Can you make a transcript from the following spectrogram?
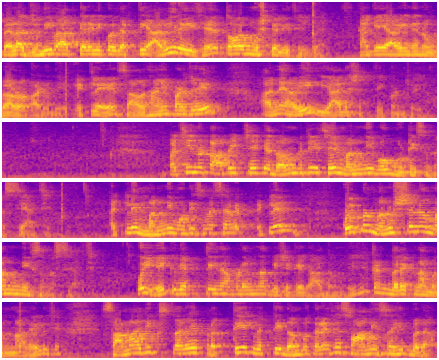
પહેલાં જુદી વાત કરેલી કોઈ વ્યક્તિ આવી રહી છે તો મુશ્કેલી થઈ જાય. કારણ કે એ આવીને એને ઉગાડો પાડી દે. એટલે સાવધાની પણ જોઈએ અને આવી યાદશક્તિ પણ જોઈએ. પછીનો ટોપિક છે કે દંભ જે છે, મનની બહુ મોટી સમસ્યા છે. એટલે મનની મોટી સમસ્યા એટલે કોઈ પણ મનુષ્યના મનની સમસ્યા છે. કોઈ એક વ્યક્તિને આપણે એમ ન કહી શકીએ કે આ દંભી છે, કારણ દરેકના મનમાં રહેલું છે. સામાજિક સ્તરે પ્રત્યેક વ્યક્તિ દંભ કરે છે, સ્વામી સહિત બધા.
